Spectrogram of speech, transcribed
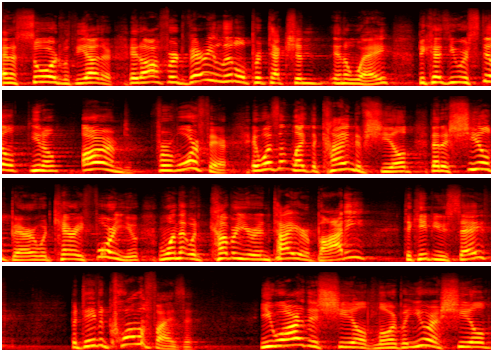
and a sword with the other. It offered very little protection in a way because you were still, you know, armed for warfare. It wasn't like the kind of shield that a shield bearer would carry for you, one that would cover your entire body to keep you safe. But David qualifies it. You are this shield, Lord, but you are a shield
